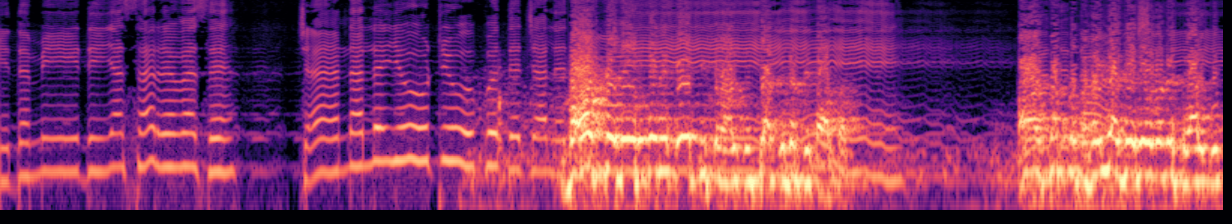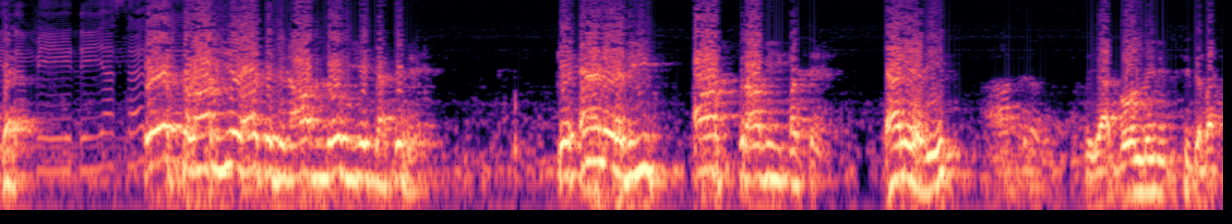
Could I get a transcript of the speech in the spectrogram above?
The media service channel YouTube ते चल बहुत से दोस्तों ने एक ही सवाल पूछा कुदरती तौर पर और सबको तवैया दे दे उन्होंने सवाल पूछा। है मीडिया एक सवाल ये है कि जनाब लोग ये कहते हैं कि अहले हदीस आप तरावी पढ़ते हैं। अहले हदीस? तो यार बोल रही नहीं किसी के बस।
